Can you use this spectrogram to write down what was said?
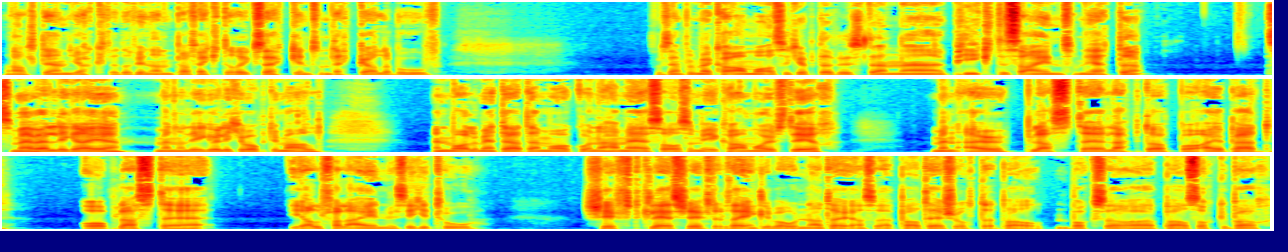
det er alltid en jakt etter å finne den perfekte ryggsekken som dekker alle behov. For eksempel med kamera så kjøpte jeg først en uh, Peak Design, som de heter, som er veldig greie, men allikevel ikke var optimal. Men målet mitt er at jeg må kunne ha med så og så mye kamerautstyr, men òg plass til laptop og iPad, og plass til iallfall én, hvis ikke to, skift, klesskift, si egentlig bare undertøy, altså et par T-skjorter, et par bokser og et par sokkepar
